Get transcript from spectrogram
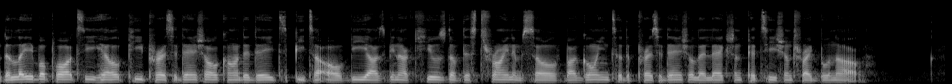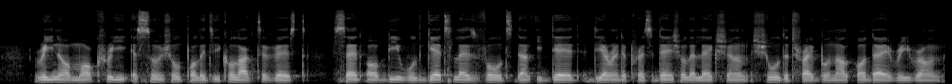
the Labour Party LP presidential candidate Peter Obi has been accused of destroying himself by going to the Presidential Election Petition Tribunal. Reno Omokri, a social political activist, said Obi would get less votes than he did during the presidential election should the tribunal order a rerun.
